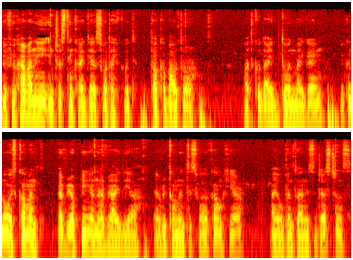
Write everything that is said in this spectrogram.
If you have any interesting ideas what I could talk about or what could I do in my game, you can always comment. Every opinion, every idea, every comment is welcome here. I open to any suggestions.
